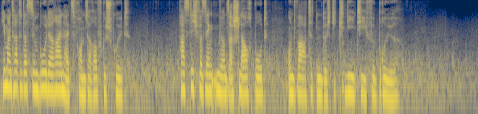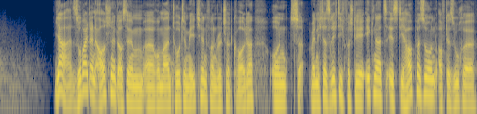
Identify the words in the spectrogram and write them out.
Jemand hatte das Symbol der Reinheitsfront darauf gesprüht. Hastig versenkten wir unser Schlauchboot und warteten durch die knietiefe Brühe. Ja, soweit ein Ausschnitt aus dem äh, Roman Tote Mädchen von Richard Calder. Und wenn ich das richtig verstehe, Ignaz ist die Hauptperson auf der Suche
